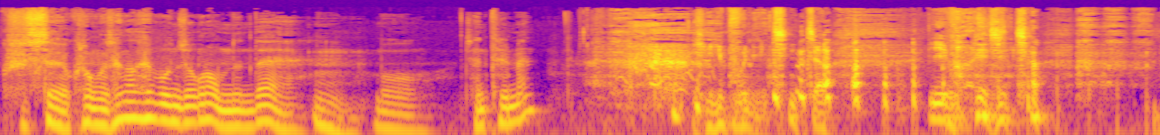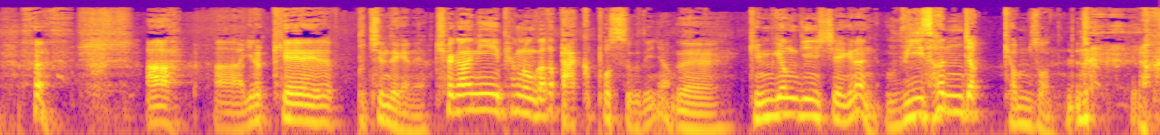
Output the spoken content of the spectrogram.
글쎄요 그런 거 생각해 본 적은 없는데 음. 뭐 젠틀맨? 이분이 진짜 이분이 진짜 아, 아, 이렇게 붙이면 되겠네요. 최강희 평론가가 다크포스거든요. 네. 김경진 씨에게는 위선적 겸손. 이라고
